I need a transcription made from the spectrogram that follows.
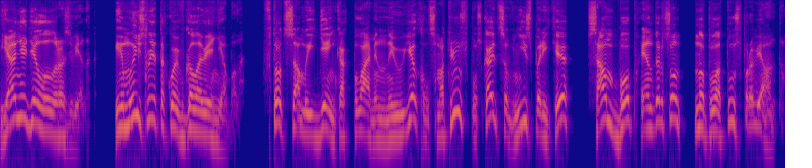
Я не делал разведок, и мысли такой в голове не было. В тот самый день, как Пламенный уехал, смотрю, спускается вниз по реке сам Боб Хендерсон на плоту с провиантом.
